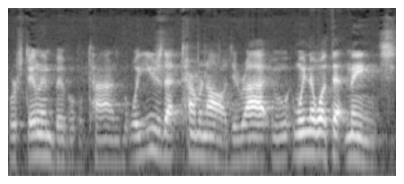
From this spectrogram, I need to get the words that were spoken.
we're still in biblical times, but we use that terminology, right? And we know what that means.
